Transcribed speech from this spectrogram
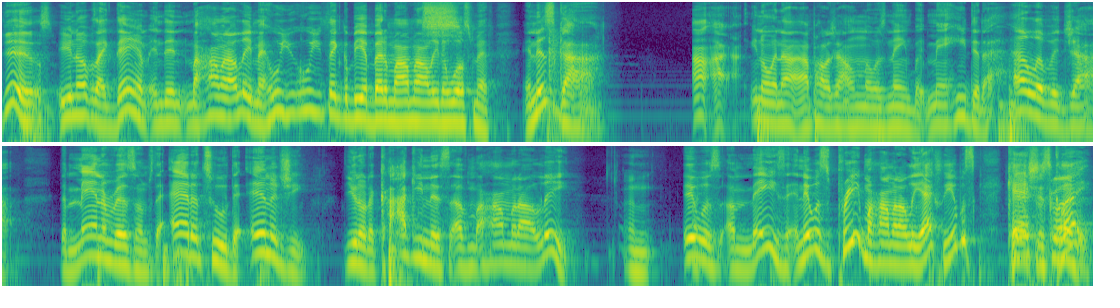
yes, you know it was like damn and then Muhammad Ali man who you who you think could be a better Muhammad Ali than Will Smith and this guy I, I you know, and I, I apologize, I don't know his name, but man, he did a hell of a job. The mannerisms, the attitude, the energy, you know, the cockiness of Muhammad Ali. and It was amazing, and it was pre Muhammad Ali. Actually, it was Cassius Cassius Clay. Clay.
